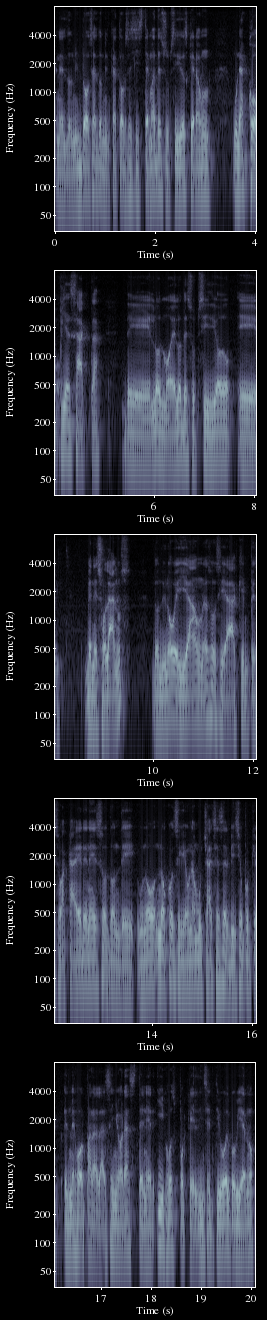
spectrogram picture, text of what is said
en el 2012 al 2014, sistemas de subsidios que eran una copia exacta de los modelos de subsidio eh, venezolanos, donde uno veía una sociedad que empezó a caer en eso, donde uno no conseguía una muchacha de servicio porque es mejor para las señoras tener hijos porque el incentivo del gobierno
